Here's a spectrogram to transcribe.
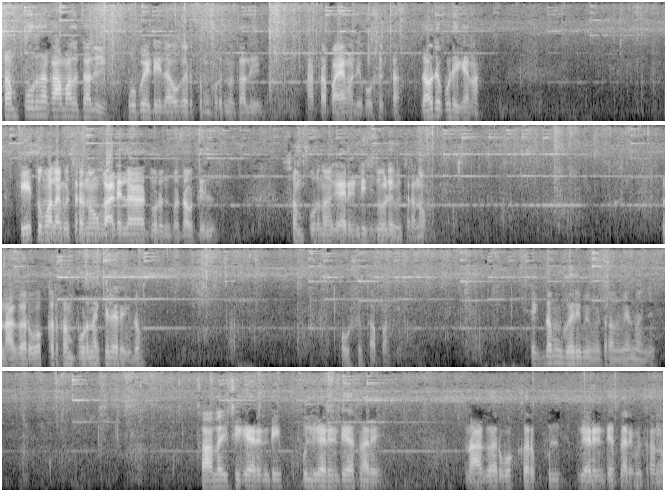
संपूर्ण कामाला चालू आहे. उपेटीला वगैरे संपूर्ण चालू आहे. हाता पायामध्ये बघू शकता. जाऊ दे पुढे घ्या ना. हे तुम्हाला मित्रांनो गाडीला दुरून बजावतील संपूर्ण गॅरंटीची जोडी मित्रांनो. नागर वक्कर संपूर्ण केले रे एकदम. पाहू शकता आपण. एकदम गरीब आहे मित्रांनो मेन म्हणजे. चालायची गॅरंटी फुल गॅरंटी असणार आहे. नागर वखर फुल गॅरंटी असणार आहे मित्रांनो.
